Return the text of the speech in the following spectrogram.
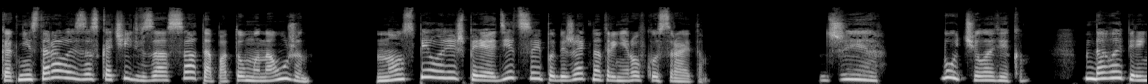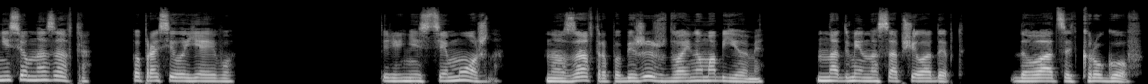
как не старалась заскочить в зоосад, а потом и на ужин, но успела лишь переодеться и побежать на тренировку с Райтом. «Джер, будь человеком, давай перенесем на завтра», — попросила я его. «Перенести можно, но завтра побежишь в двойном объеме», — надменно сообщил адепт. «Двадцать кругов».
